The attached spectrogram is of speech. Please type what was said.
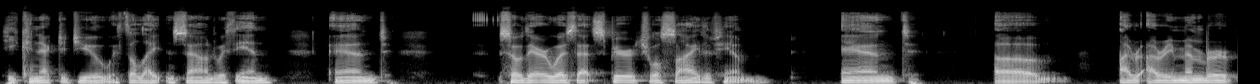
he connected you with the light and sound within, and so there was that spiritual side of him, and um, I, I remember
